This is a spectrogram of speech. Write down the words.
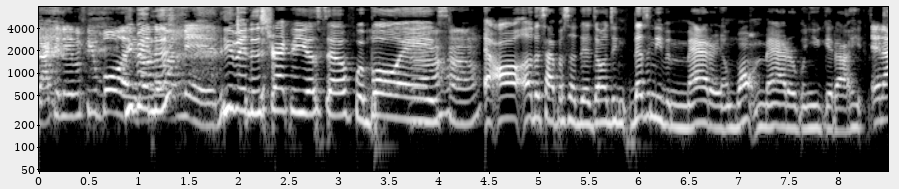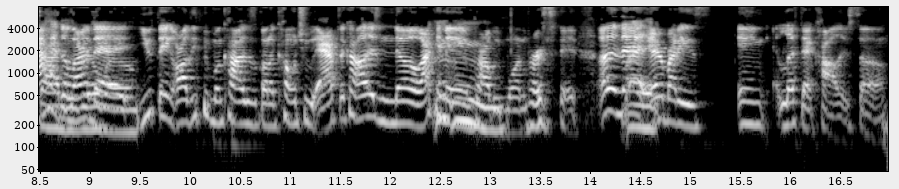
I can name a few boys. You've been dis- you've been distracting yourself with boys uh-huh. and all other type of stuff that don't doesn't even matter and won't matter when you get out here. And I had to learn that world. you think all these people in college is going to come with you after college. No, I can mm-hmm. name probably one person. Other than that, right. everybody's in left at college. So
